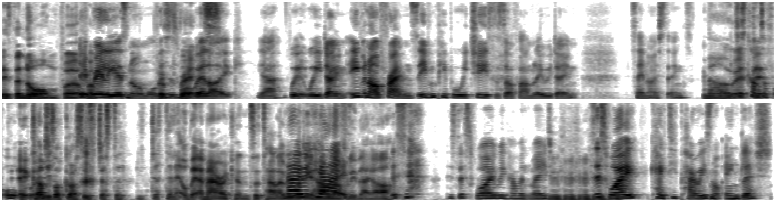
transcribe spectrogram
is the norm for. It for- really is normal. This is what we're like. Yeah, we we don't. Even our friends, even people we choose as our family, we don't say nice things. No, It just comes off awkward. It comes across as just a just a little bit American to tell everybody how yeah, lovely they are. This is this why we haven't made? is this why Katy Perry's not English?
